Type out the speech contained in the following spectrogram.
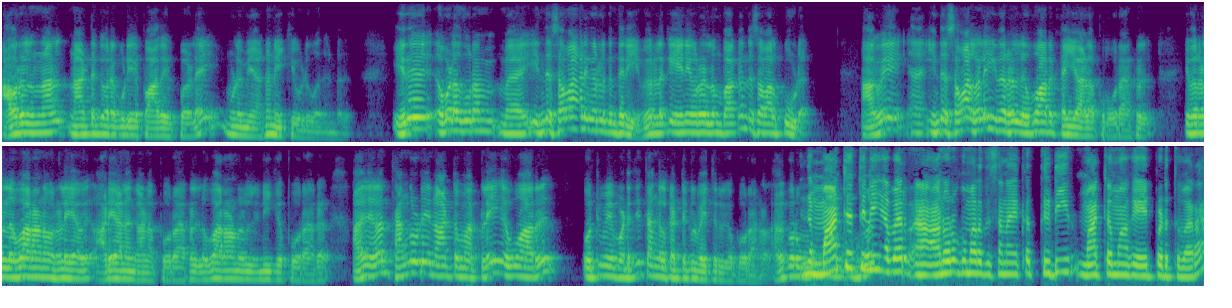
அவர்களினால் நாட்டுக்கு வரக்கூடிய பாதிப்புகளை முழுமையாக நீக்கி விடுவது என்பது. இது எவ்வளவு தூரம் அஹ், இந்த சவால் இவர்களுக்கும் தெரியும். இவர்களுக்கு ஏனையவர்களும் பார்க்க இந்த சவால் கூட. ஆகவே இந்த சவால்களை இவர்கள் எவ்வாறு கையாளப் போகிறார்கள்? இவர்கள் எவ்வாறானவர்களை அடையாளம் காண போகிறார்கள்? எவ்வாறானவர்களை நீக்கப் போகிறார்கள்? அதனால் தங்களுடைய நாட்டு மக்களை எவ்வாறு ஒற்றுமைப்படுத்தி தங்கள் கட்டுக்குள் வைத்திருக்க போறார்கள். அதுக்கு ஒரு இந்த மாற்றத்தினை அவர் அனுரகுமார திசாநாயக்க திடீர் மாற்றமாக ஏற்படுத்துவாரா?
